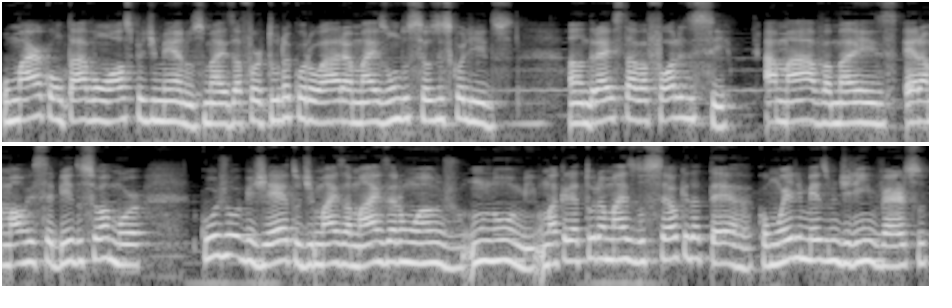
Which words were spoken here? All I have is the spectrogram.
O mar contava um hóspede menos, mas a fortuna coroara mais um dos seus escolhidos. André estava fora de si. Amava, mas era mal recebido seu amor, cujo objeto de mais a mais era um anjo, um nume, uma criatura mais do céu que da terra, como ele mesmo diria em verso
